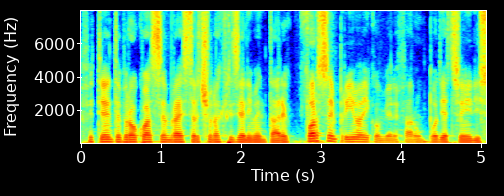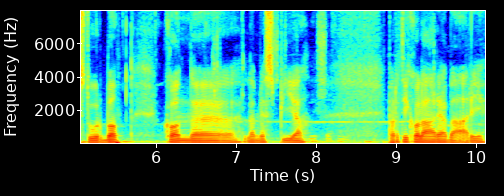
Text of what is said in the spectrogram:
Effettivamente però qua sembra esserci una crisi alimentare. Forse prima mi conviene fare un po' di azioni di disturbo con eh, la mia spia particolare a Bari.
